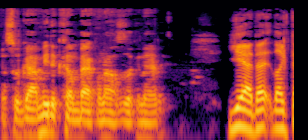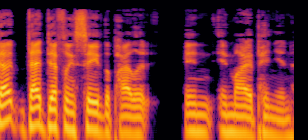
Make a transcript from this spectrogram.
That's what got me to come back when I was looking at it. Yeah, that like that that definitely saved the pilot in in my opinion.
